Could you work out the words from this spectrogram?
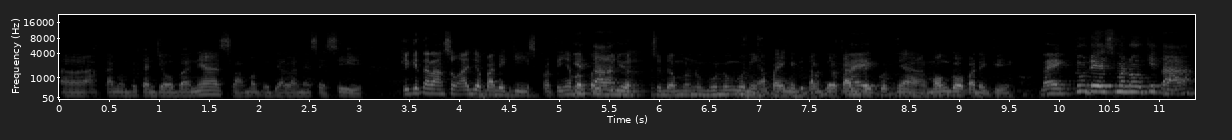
uh, akan memberikan jawabannya selama berjalannya sesi. Oke kita langsung aja Pak Deki. Sepertinya kita Bapak Ibu juga sudah menunggu-nunggu nih apa yang ingin ditampilkan Baik. berikutnya. Monggo Pak Deki. Baik, today's menu kita,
